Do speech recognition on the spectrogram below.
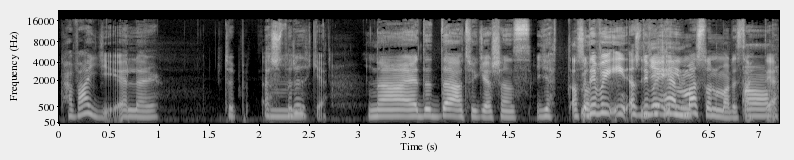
Hawaii eller typ Österrike. Nej det där tycker jag känns jätte... Alltså, men det var ju, in, alltså, det var ju ge in- hemma som de hade sagt Ja, det.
